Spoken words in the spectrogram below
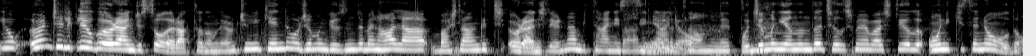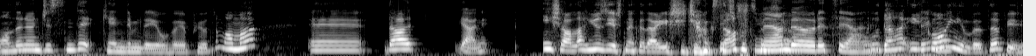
yo- öncelikle yoga öğrencisi olarak tanımlıyorum. Çünkü kendi hocamın gözünde ben hala başlangıç öğrencilerinden bir Ben tanesiyim de yani. öyle tahmin ettim. Hocamın yanında çalışmaya başlayalı 12 sene oldu. Ondan öncesinde kendim de yoga yapıyordum ama e, daha yani inşallah 100 yaşına kadar yaşayacaksam. Hiç bitmeyen bir öğreti yani. Bu daha ilk Değil mi? 10 yılı tabii.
